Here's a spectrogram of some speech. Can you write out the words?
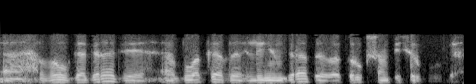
а, в Волгограде, а блокада Ленинграда вокруг Санкт-Петербурга.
